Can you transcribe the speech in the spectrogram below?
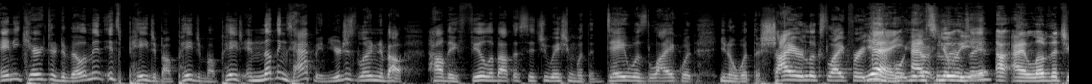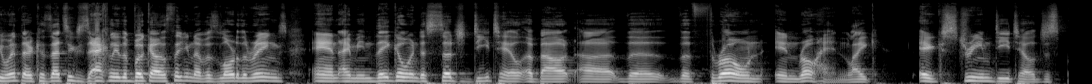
any character development, it's page about page about page, and nothing's happened. You're just learning about how they feel about the situation, what the day was like, what you know, what the Shire looks like, for Yeah, example. You know- you know absolutely. I, I love that you went there because that's exactly the book I was thinking of, is Lord of the Rings, and I mean they go into such detail about uh, the the throne in Rohan, like extreme detail. Just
